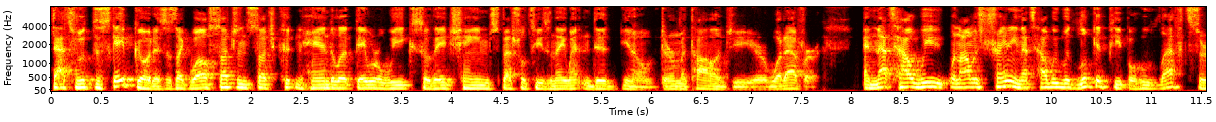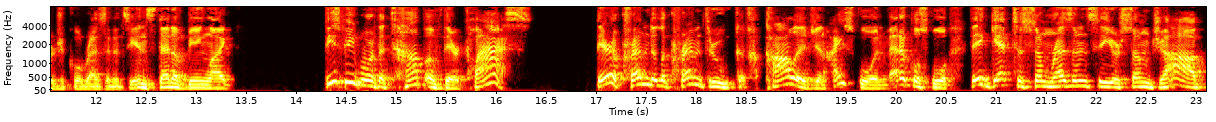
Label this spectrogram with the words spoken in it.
that's what the scapegoat is. It's like, well, such and such couldn't handle it. They were weak. So they changed specialties and they went and did, you know, dermatology or whatever. And that's how we, when I was training, that's how we would look at people who left surgical residency instead of being like, these people are at the top of their class they're a creme de la creme through college and high school and medical school. They get to some residency or some job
